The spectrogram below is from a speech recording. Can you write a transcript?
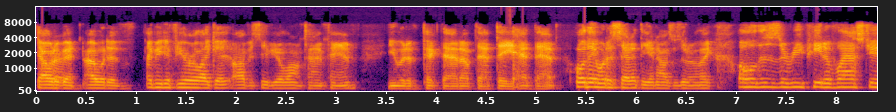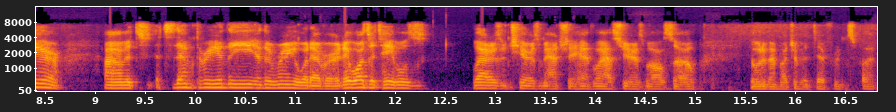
that would have been. I would have. I mean, if you're like a, obviously if you're a longtime fan, you would have picked that up that they had that, or they would have said at the announcers and like, "Oh, this is a repeat of last year." Um, it's it's them three in the in the ring or whatever, and it was a tables, ladders, and chairs match they had last year as well, so it would have been much of a difference. But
